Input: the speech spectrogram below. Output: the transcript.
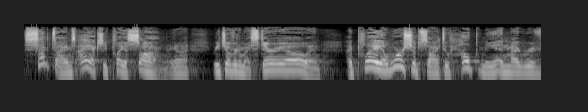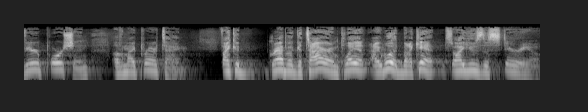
sometimes I actually play a song. You know, I reach over to my stereo and I play a worship song to help me in my revere portion of my prayer time. If I could grab a guitar and play it, I would, but I can't. So I use the stereo.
